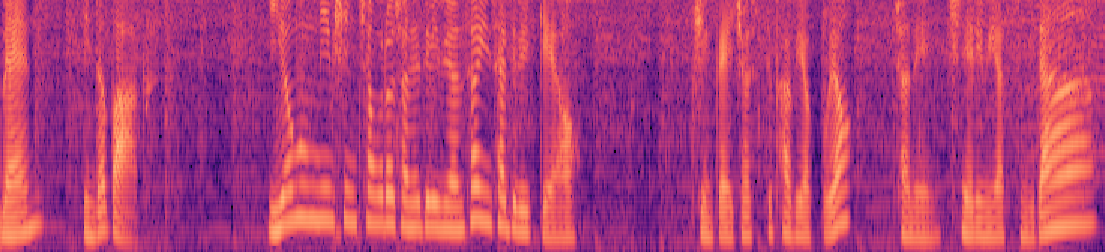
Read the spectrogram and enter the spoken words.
Man in the Box. 이영웅님 신청으로 전해드리면서 인사드릴게요. 지금까지 Just Pop이었고요. 저는 신혜림이었습니다.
